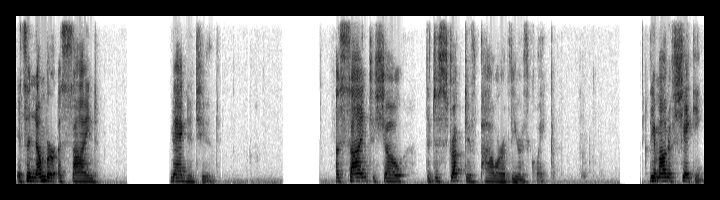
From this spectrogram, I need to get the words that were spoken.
It's a number assigned magnitude. Assigned to show the destructive power of the earthquake. The amount of shaking.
